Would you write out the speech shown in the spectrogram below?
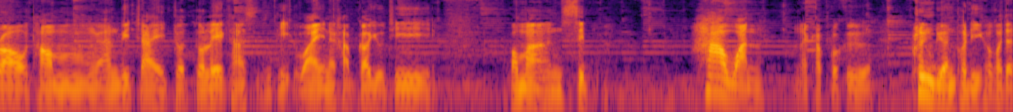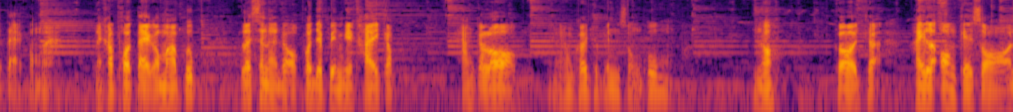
เราทำงานวิจัยจดตัวเลขทางสถิติไว้นะครับ ก็อยู่ที่ประมาณ 15 วันนะครับ ก็คือครึ่งเดือนพอดีเขาก็จะแตกออกมานะครับ พอแตกออกมาปุ๊บลักษณะดอกก็จะเป็นคล้ายๆกับหางกระรอกนะครับก็จะเป็นทรงพุ่มเนาะก็จะให้ละอองเกสร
